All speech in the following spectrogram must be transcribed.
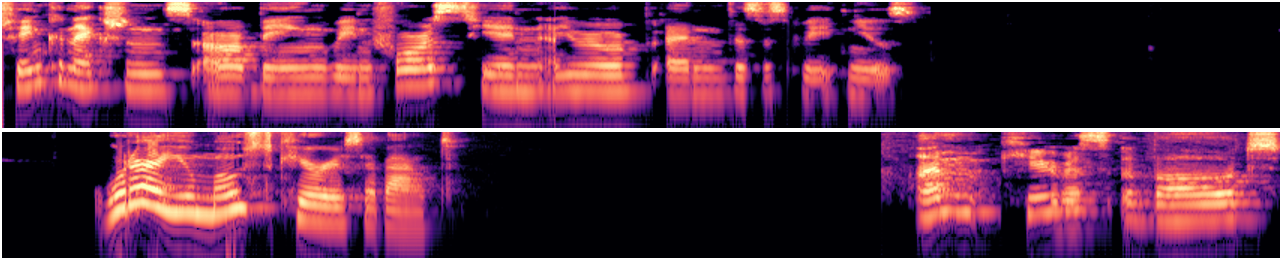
train connections are being reinforced here in Europe, and this is great news. What are you most curious about? I'm curious about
